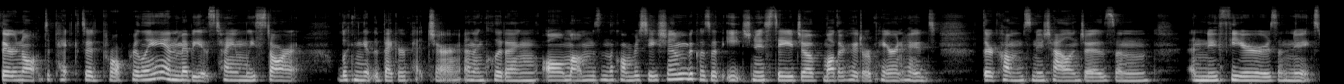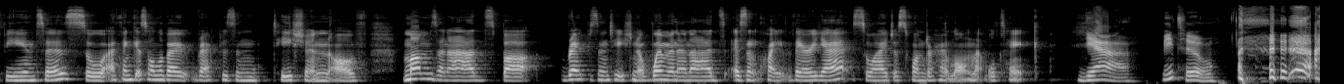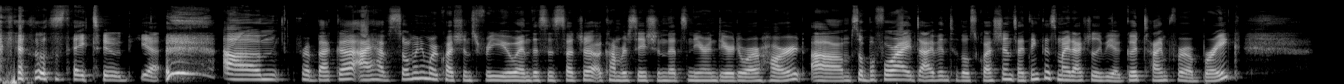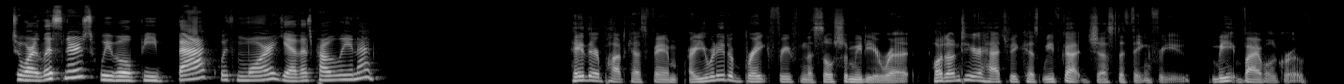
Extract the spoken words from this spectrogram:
they're not depicted properly. And maybe it's time we start looking at the bigger picture and including all mums in the conversation because with each new stage of motherhood or parenthood, there comes new challenges and and new fears and new experiences. So I think it's all about representation of mums and ads, but representation of women in ads isn't quite there yet. So I just wonder how long that will take. Yeah, me too. I guess we'll stay tuned. Yeah. Um, Rebecca, I have so many more questions for you, and this is such a, a conversation that's near and dear to our heart. Um, so before I dive into those questions, I think this might actually be a good time for a break. To our listeners, we will be back with more. Yeah, that's probably an ad. Hey there, podcast fam. Are you ready to break free from the social media rut? Hold on to your hatch because we've got just the thing for you. Meet Viral Growth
